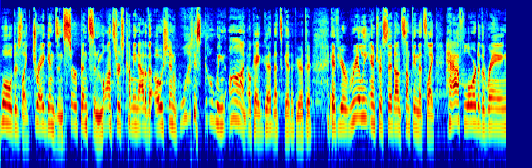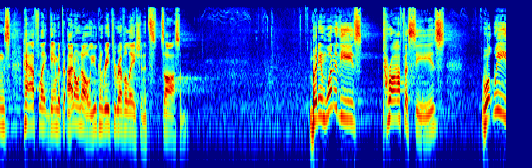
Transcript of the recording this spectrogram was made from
whoa, there's like dragons and serpents and monsters coming out of the ocean? What is going on? Okay, good, that's good if you're there. If you're really interested on something that's like half Lord of the Rings, half like Game of Thrones, I don't know, you can read through Revelation. It's, it's awesome. But in one of these prophecies, what we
